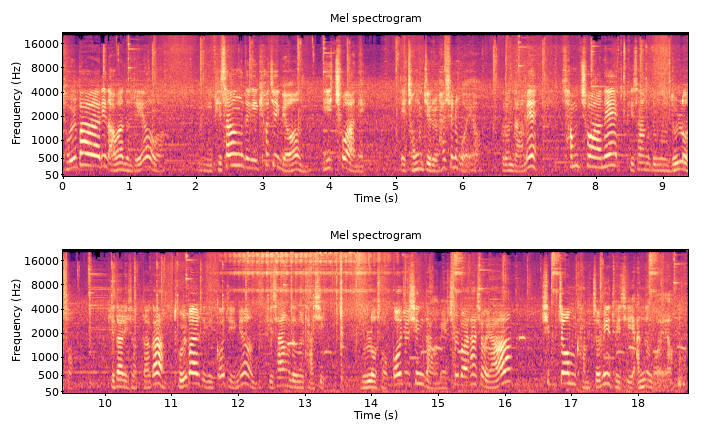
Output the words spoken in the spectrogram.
돌발이 나왔는데요. 이 비상등이 켜지면 2초 안에 정지를 하시는 거예요. 그런 다음에 3초 안에 비상등을 눌러서 기다리셨다가 돌발등이 꺼지면 비상등을 다시 눌러서 꺼주신 다음에 출발하셔야 10점 감점이 되지 않는 거예요.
